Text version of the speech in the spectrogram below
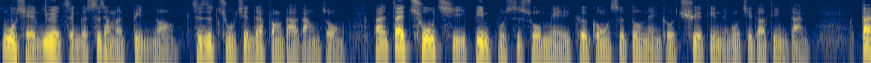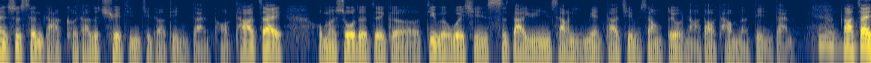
目前因为整个市场的饼哦，其实逐渐在放大当中。但在初期，并不是说每一个公司都能够确定能够接到订单。但是森达科它是确定接到订单哦，它在我们说的这个低轨卫星四大运营商里面，它基本上都有拿到他们的订单。嗯，那在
